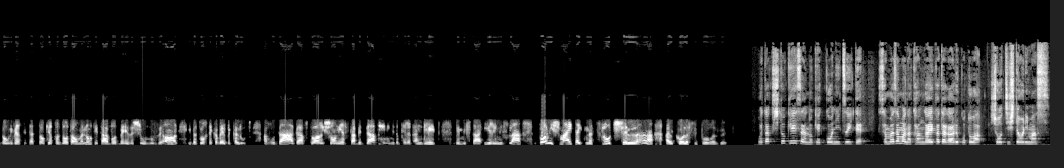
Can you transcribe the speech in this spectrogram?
באוניברסיטת טוקיו תולדות האומנות, היא תעבוד באיזשהו מוזיאון, היא בטוח תקבל בקלות עבודה. אגב, תואר ראשון היא עשתה בדבלין, היא מדברת אנגלית במבטא אירי נפלא. בוא נשמע את ההתנצלות שלה על כל הסיפור הזה. 私と K さんの結婚について様々な考え方があることは承知しております。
